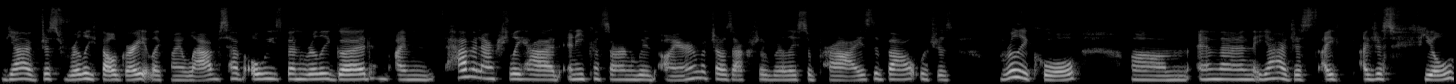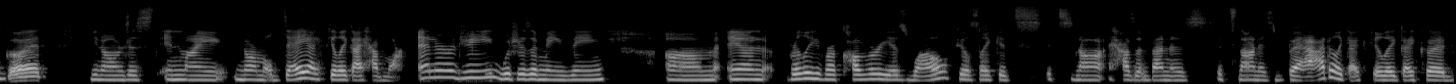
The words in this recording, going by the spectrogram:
yeah, I've just really felt great. Like my labs have always been really good. I haven't actually had any concern with iron, which I was actually really surprised about, which is really cool. Um, and then, yeah, I just, I, I just feel good you know, just in my normal day, I feel like I have more energy, which is amazing. Um, and really recovery as well feels like it's it's not hasn't been as it's not as bad. Like I feel like I could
